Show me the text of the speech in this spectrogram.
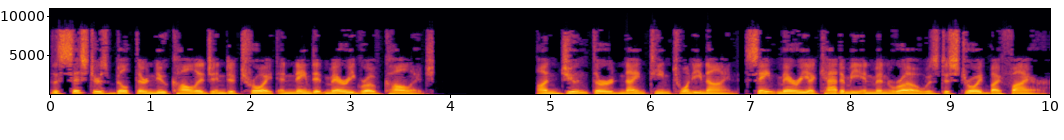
The sisters built their new college in Detroit and named it Marygrove College. On June 3, 1929, St. Mary Academy in Monroe was destroyed by fire.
